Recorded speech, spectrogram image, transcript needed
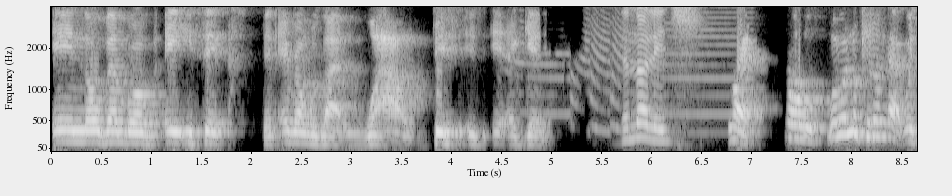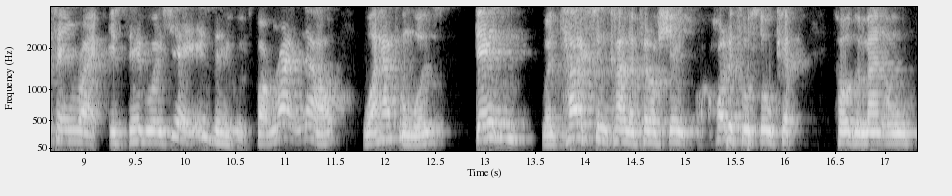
in November of 86, then everyone was like, wow, this is it again. The knowledge. Right. So when we're looking on that, we're saying, right, it's the heavyweights. Yeah, it is the heavyweights. But right now, what happened was then when Tyson kind of fell off shape, Holyfield still kept held the mantle.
